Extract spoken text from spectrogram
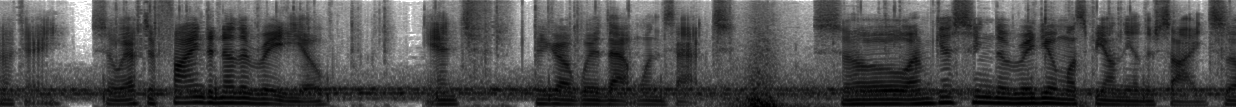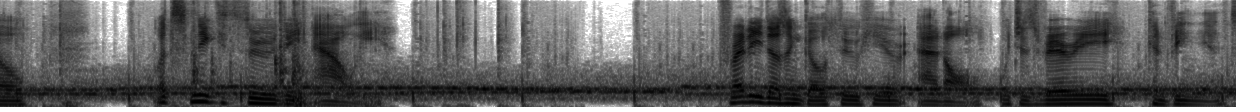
Okay, so we have to find another radio and figure out where that one's at. So I'm guessing the radio must be on the other side, so let's sneak through the alley. Freddy doesn't go through here at all, which is very convenient.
